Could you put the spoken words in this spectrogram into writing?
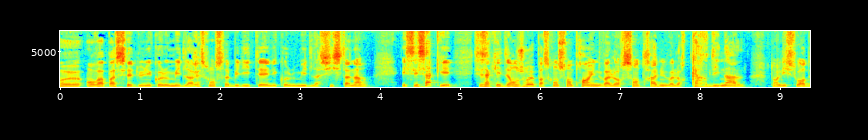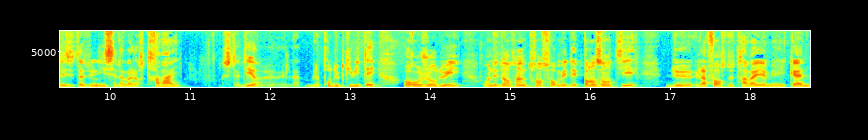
Euh, on va passer d'une économie de la responsabilité à une économie de l'assistanat. Et c'est c'est ça qui est dangereux parce qu'on s'en prend à une valeur centrale, une valeur cardinale dans l'histoire des États-Unis, c'est la valeur travail c'est-à-dire euh, la, productivité. Or aujourd'hui, on est en train de transformer des pans entiers de la force de travail américaine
